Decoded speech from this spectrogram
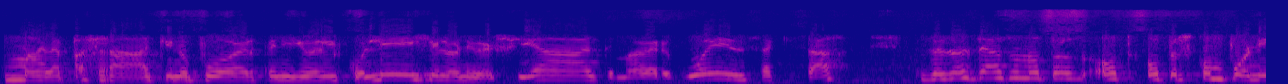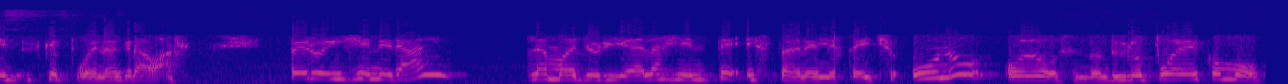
mala pasada que uno pudo haber tenido en el colegio, en la universidad, el tema de vergüenza quizás. Entonces esas ya son otros, otros componentes que pueden agravar. Pero en general, la mayoría de la gente está en el stage 1 o 2, en donde uno puede como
